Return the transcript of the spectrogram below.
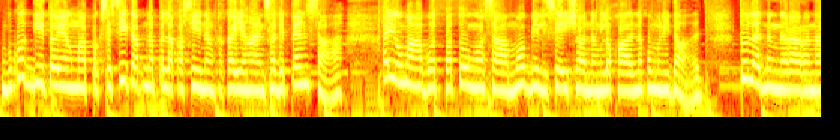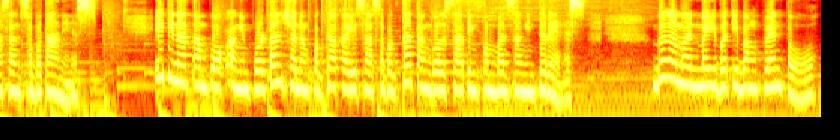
Bukod dito, yung mga pagsisikap na palakasin ng kakayahan sa depensa ay umaabot patungo sa mobilization ng lokal na komunidad tulad ng nararanasan sa Batanes itinatampok ang importansya ng pagkakaisa sa pagtatanggol sa ating pambansang interes. Bagaman may iba't ibang kwento,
